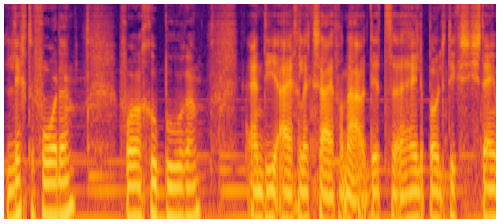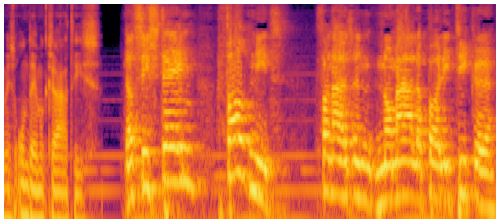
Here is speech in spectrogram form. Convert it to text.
Lichtenvoorde voor een groep boeren. En die eigenlijk zei van nou, dit uh, hele politieke systeem is ondemocratisch. Dat systeem valt niet vanuit een normale politieke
